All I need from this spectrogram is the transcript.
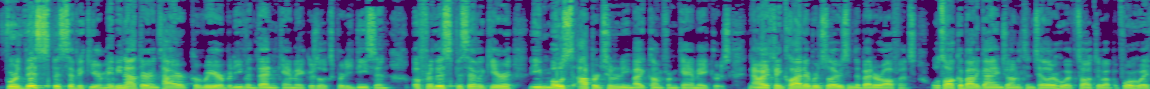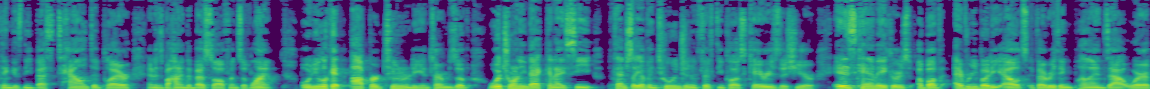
for this specific year, maybe not their entire career, but even then Cam Akers looks pretty decent. But for this specific year, the most opportunity might come from Cam Akers. Now, I think Clyde Edwards-Helaire is in the better offense. We'll talk about a guy in Jonathan Taylor who I've talked about before, who I think is the best talented player and is behind the best offensive line. But when you look at opportunity in terms of which running back can I see potentially having 250 plus carries this year, it is Cam Akers above everybody else if everything plans out where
